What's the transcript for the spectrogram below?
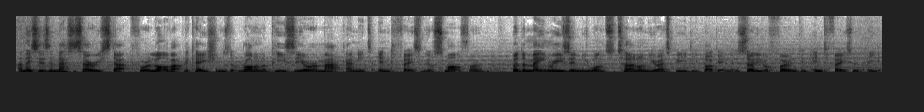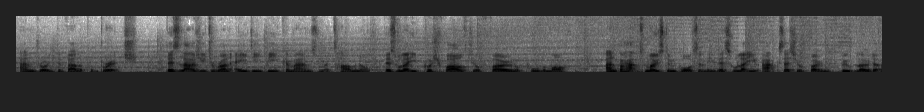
and this is a necessary step for a lot of applications that run on a PC or a Mac and need to interface with your smartphone. But the main reason you want to turn on USB debugging is so that your phone can interface with a Android developer bridge. This allows you to run ADB commands from a terminal. This will let you push files to your phone or pull them off. And perhaps most importantly, this will let you access your phone's bootloader,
